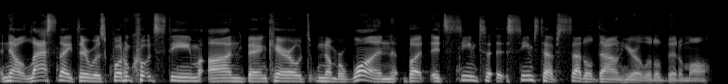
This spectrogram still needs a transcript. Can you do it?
Now, last night there was quote unquote steam on Banchero number one, but it seemed to, it seems to have settled down here a little bit, Amal.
